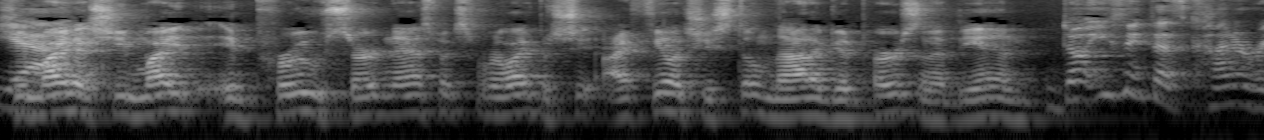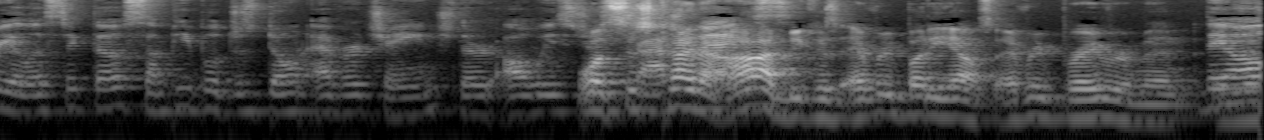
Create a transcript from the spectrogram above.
She might she might improve certain aspects of her life, but she I feel like she's still not a good person at the end. Don't you think that's kind of realistic though? Some people just don't ever change. They're always just Well, it's just kind of odd because everybody else, every Braverman They in the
